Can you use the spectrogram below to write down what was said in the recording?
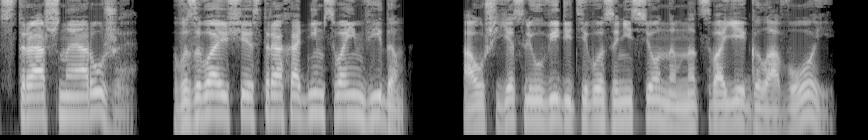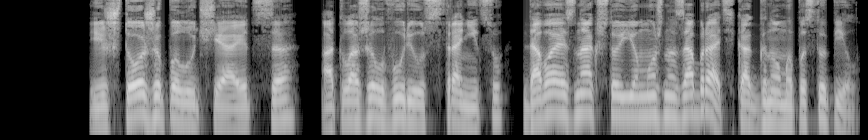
Страшное оружие, вызывающее страх одним своим видом, а уж если увидеть его занесенным над своей головой... «И что же получается?» — отложил Вуриус страницу, давая знак, что ее можно забрать, как гном и поступил.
